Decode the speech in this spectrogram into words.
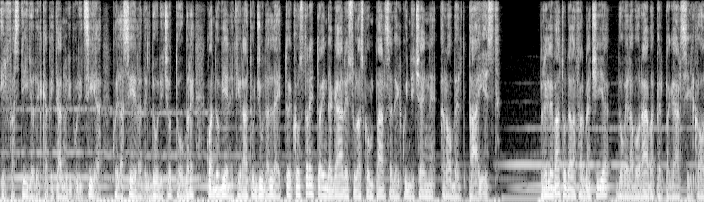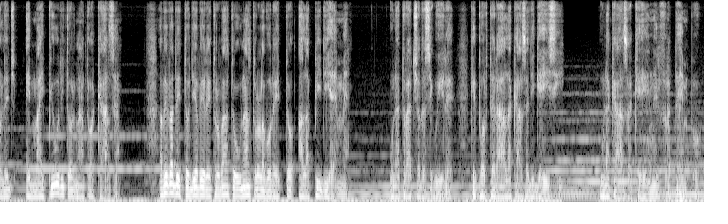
il fastidio del capitano di polizia quella sera del 12 ottobre quando viene tirato giù dal letto e costretto a indagare sulla scomparsa del quindicenne Robert Piest. Prelevato dalla farmacia dove lavorava per pagarsi il college e mai più ritornato a casa. Aveva detto di avere trovato un altro lavoretto alla PDM, una traccia da seguire che porterà alla casa di Gacy, una casa che nel frattempo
